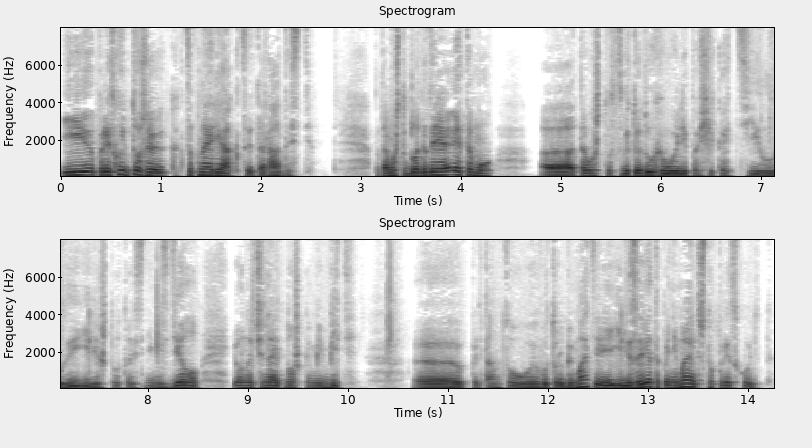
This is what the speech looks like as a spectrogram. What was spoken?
И происходит тоже как цепная реакция, это радость. Потому что благодаря этому э, того, что Святой Дух его или пощекотил, или что-то с ним сделал, и он начинает ножками бить, э, пританцовывая в утробе матери, Елизавета понимает, что происходит.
